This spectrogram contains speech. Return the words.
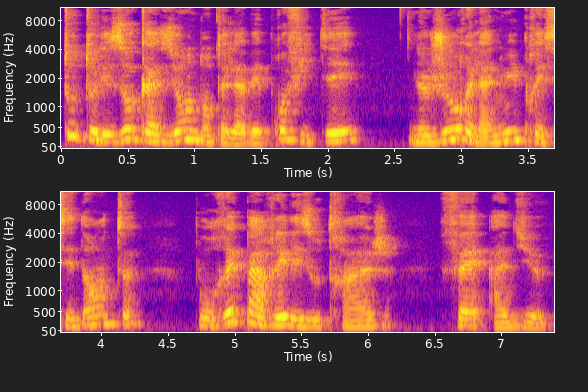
toutes les occasions dont elle avait profité le jour et la nuit précédente pour réparer les outrages faits à Dieu.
